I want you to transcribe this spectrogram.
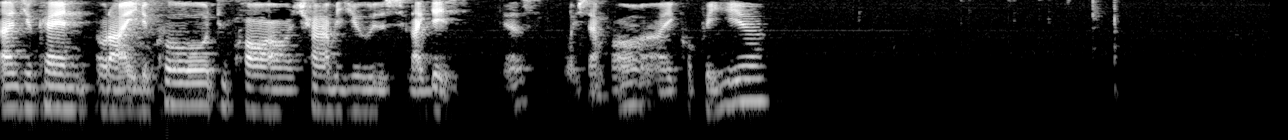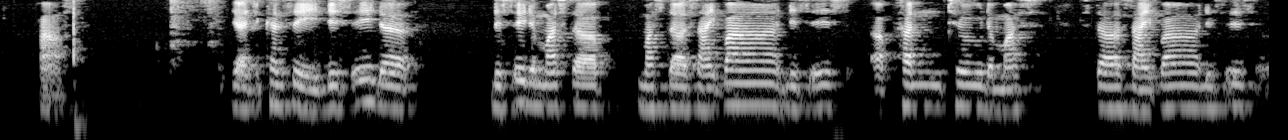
and you can write the code to call char use like this. Yes for example I copy here. Pass. Yeah you can see this is the this is the master master sidebar this is append to the master sidebar this is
